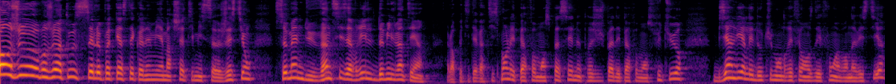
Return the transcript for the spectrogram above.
Bonjour, bonjour à tous, c'est le podcast Économie et Marché Timis Gestion, semaine du 26 avril 2021. Alors petit avertissement, les performances passées ne préjugent pas des performances futures, bien lire les documents de référence des fonds avant d'investir,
